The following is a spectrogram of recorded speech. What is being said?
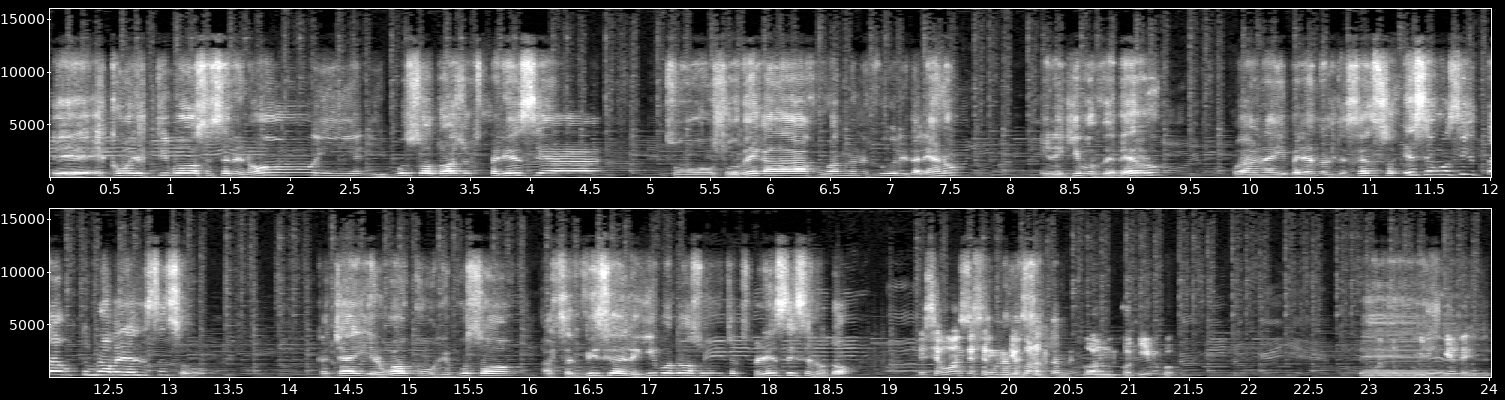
Eh, es como que el tipo se serenó y, y puso toda su experiencia, su, su década jugando en el fútbol italiano, en equipos de perro, jugaban ahí peleando el descenso. Ese weón sí que estaba acostumbrado a pelear el descenso, weón. ¿Cachai? Y el weón como que puso al servicio del equipo toda su, su experiencia y se notó. Ese murió mención con, también. con Coquimbo. Eh, 2007.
